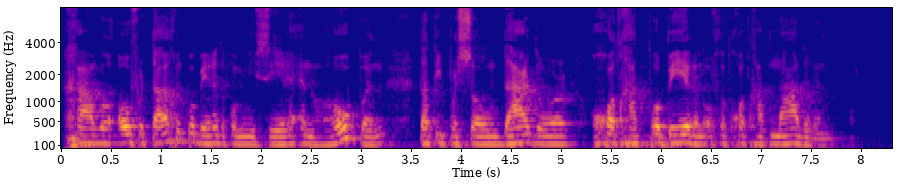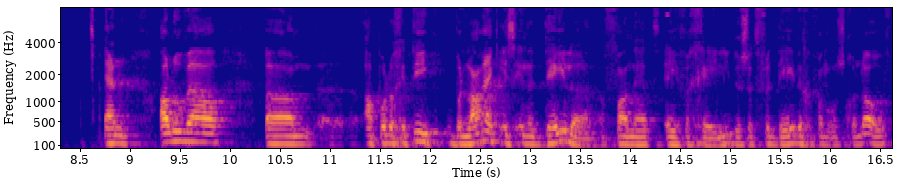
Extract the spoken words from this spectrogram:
gaan we overtuigend proberen te communiceren en hopen dat die persoon daardoor God gaat proberen of dat God gaat naderen. En alhoewel um, apologetiek belangrijk is in het delen van het evangelie, dus het verdedigen van ons geloof,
